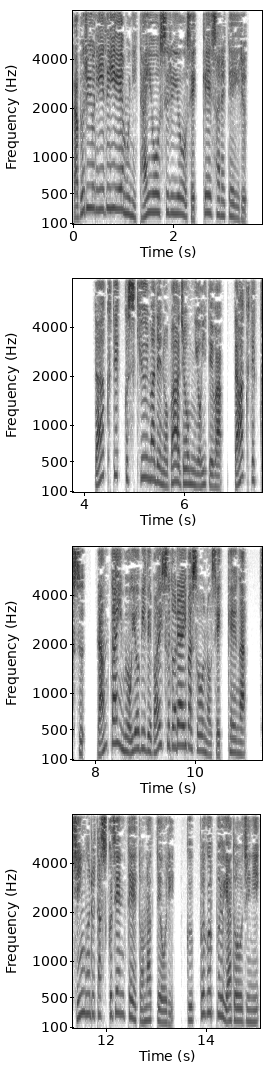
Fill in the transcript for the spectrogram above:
WDDM に対応するよう設計されている。DarkTex 級までのバージョンにおいては DarkTex、ランタイム及びデバイスドライバ層の設計がシングルタスク前提となっており、グップグップや同時に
